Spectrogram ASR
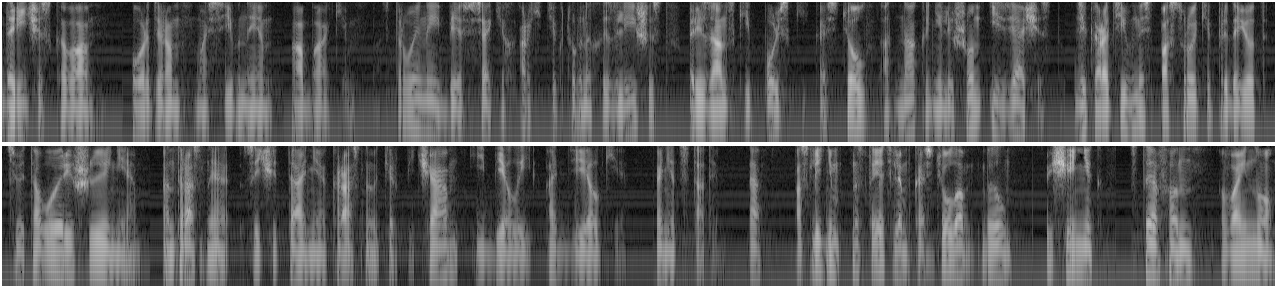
дорического ордера массивные абаки. Построенный без всяких архитектурных излишеств, Рязанский польский костел, однако, не лишен изяществ. Декоративность постройки придает цветовое решение, контрастное сочетание красного кирпича и белой отделки. Конец статы. Да, последним настоятелем костела был священник Стефан Вайно,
